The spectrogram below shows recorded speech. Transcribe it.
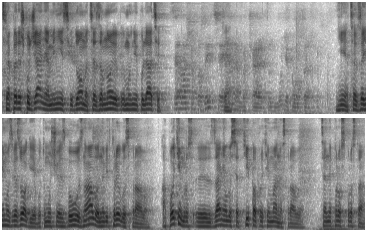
Це перешкоджання мені свідоме, це за мною маніпуляції. це ваша позиція, Так. я не бачаю тут будь-якого перешкоджання. Ні, це взаємозв'язок є, бо тому що СБУ знало, не відкрило справу. А потім е, зайнялося тіпа проти мене справою. Це не просто проста.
